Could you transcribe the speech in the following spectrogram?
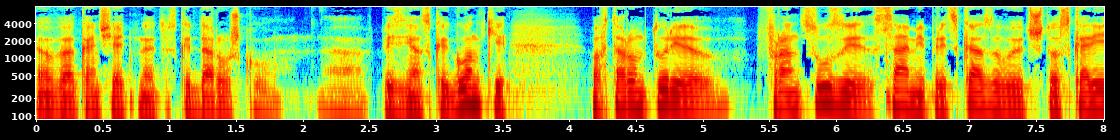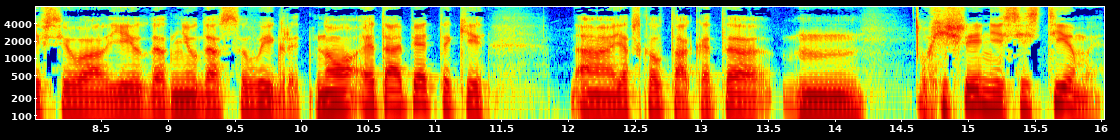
окончательную, так сказать, дорожку президентской гонки, во втором туре французы сами предсказывают, что, скорее всего, ей не удастся выиграть. Но это опять-таки, я бы сказал так, это ухищрение системы.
